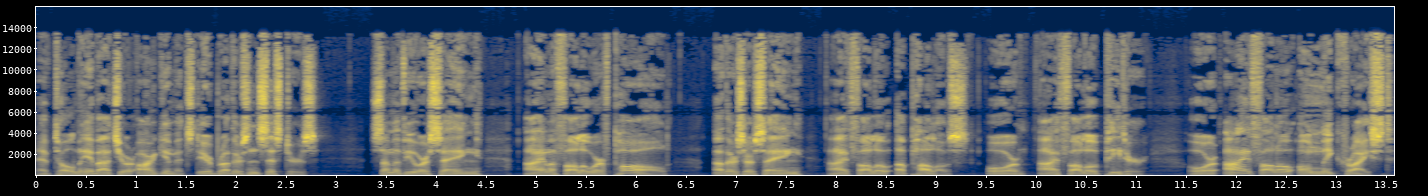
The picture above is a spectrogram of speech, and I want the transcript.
have told me about your arguments, dear brothers and sisters. Some of you are saying, I am a follower of Paul. Others are saying, I follow Apollos, or I follow Peter, or I follow only Christ.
